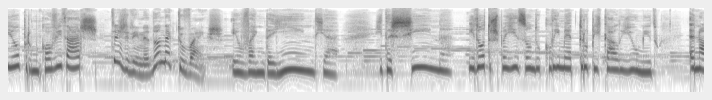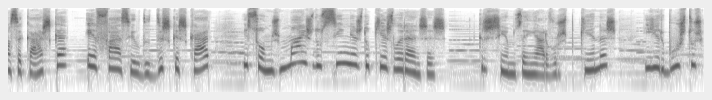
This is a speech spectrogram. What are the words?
eu por me convidares. Tangerina, de onde é que tu vens? Eu venho da Índia e da China e de outros países onde o clima é tropical e úmido. A nossa casca é fácil de descascar e somos mais docinhas do que as laranjas. Crescemos em árvores pequenas e arbustos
